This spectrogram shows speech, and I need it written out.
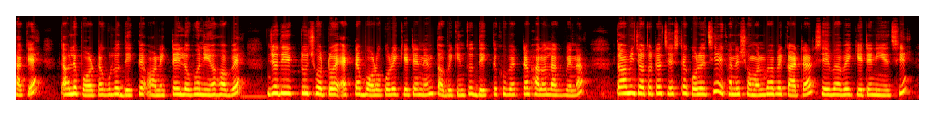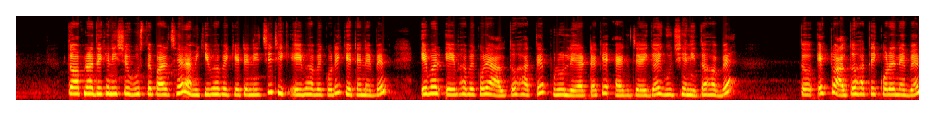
থাকে, তাহলে পরোটাগুলো দেখতে অনেকটাই লোভনীয় হবে। যদি একটু ছোট একটা বড় করে কেটে নেন, তবে কিন্তু দেখতে খুব একটা ভালো লাগবে না। তো আমি যতটা চেষ্টা করেছি এখানে সমানভাবে কাটার, সেইভাবে কেটে নিয়েছি। তো আপনারা দেখে নিশ্চয়ই বুঝতে পারছেন আমি কীভাবে কেটে নিচ্ছি, ঠিক এইভাবে করে কেটে নেবেন। এবার এইভাবে করে আলতো হাতে পুরো লেয়ারটাকে এক জায়গায় গুছিয়ে নিতে হবে। তো একটু আলতো হাতে করে নেবেন।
